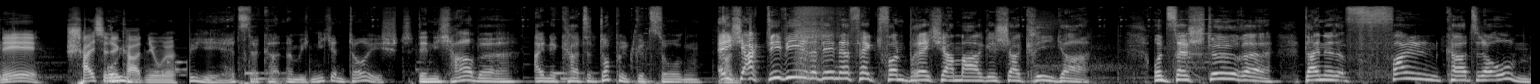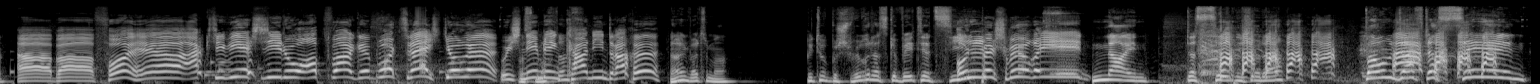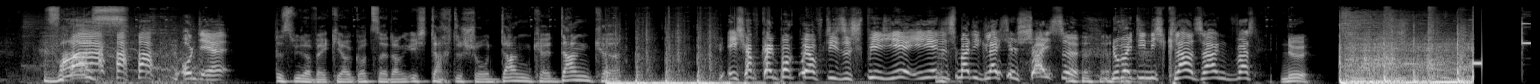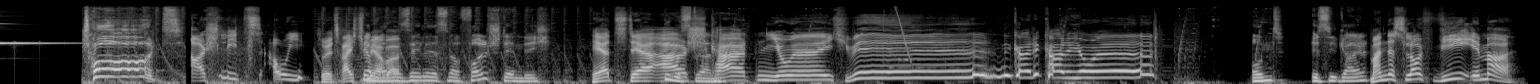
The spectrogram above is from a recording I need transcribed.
Nee, scheiße der Ui. Karten, Junge. Jetzt der Karten mich nicht enttäuscht. Denn ich habe eine Karte doppelt gezogen. Ich aktiviere den Effekt von Brecher magischer Krieger. Und zerstöre deine Fallenkarte da oben. Aber vorher aktiviere ich sie, du Opfer! Geburtsrecht, Junge! Und ich Was nehme den? Kanindrache Nein, warte mal. Bitte beschwöre das gewählte Ziel. und beschwöre ihn! Nein, das zählt nicht, oder? Warum darf das zählen? Was? Und er. Ist wieder weg, ja, Gott sei Dank. Ich dachte schon. Danke, danke. Ich hab keinen Bock mehr auf dieses Spiel. Je, jedes Mal die gleiche Scheiße. Nur weil die nicht klar sagen, was. Nö. Tot! Arschlitz, aui. So, jetzt reicht's Ja, mir meine aber. Seele ist noch vollständig. Herz der. Arschkarten, Junge. Ich will eine geile Karte, Junge. Und? Ist sie geil? Mann, das läuft wie immer.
